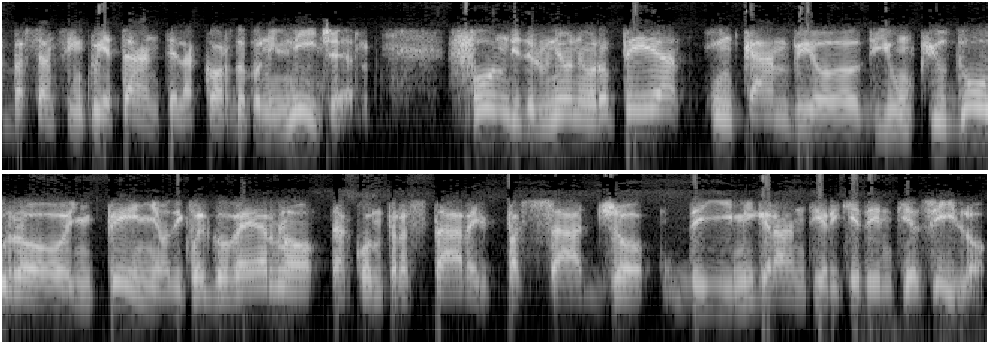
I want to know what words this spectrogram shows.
abbastanza inquietante, l'accordo con il Niger. Fondi dell'Unione Europea in cambio di un più duro impegno di quel governo a contrastare il passaggio dei migranti richiedenti asilo.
